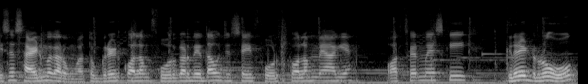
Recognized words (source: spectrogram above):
इसे साइड में करूँगा। तो ग्रेड कॉलम फोर कर देता हूँ, जिससे फोर्थ कॉलम में आ गया। और फिर मैं इसकी ग्रेड रो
